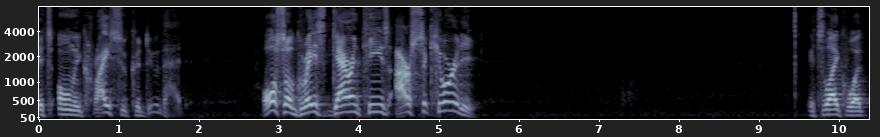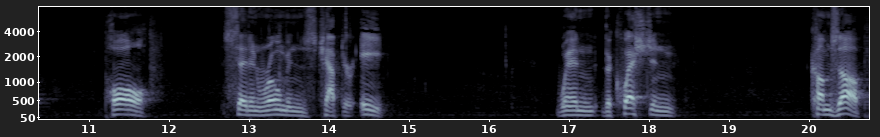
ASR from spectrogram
It's only Christ who could do that. Also, grace guarantees our security. It's like what Paul said in Romans chapter 8 when the question comes up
